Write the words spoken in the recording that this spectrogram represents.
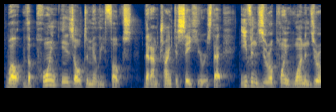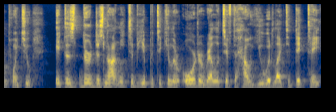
Well, the point is ultimately, folks, that I'm trying to say here is that even 0.1 and 0.2, it does there does not need to be a particular order relative to how you would like to dictate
